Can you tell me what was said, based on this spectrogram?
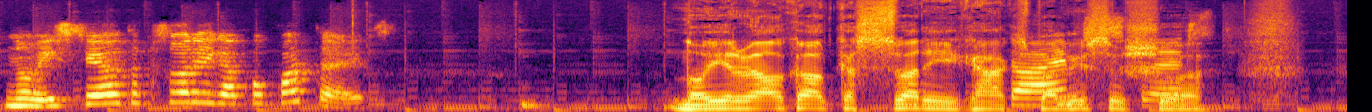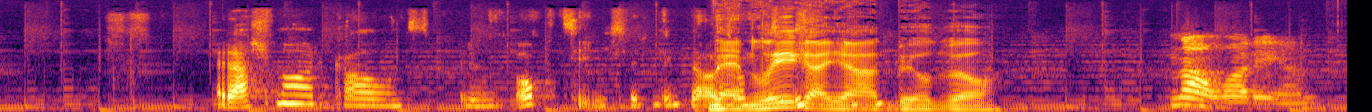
Nu, viss jau tā svarīgāko pateicis. Nu, ir vēl kaut kas svarīgāks par Times visu šo. Rašmāra kalns. Ir opcijas. Ir tik daudz. Nē, nu, līgai jāatbild vēl. Nav variantu.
